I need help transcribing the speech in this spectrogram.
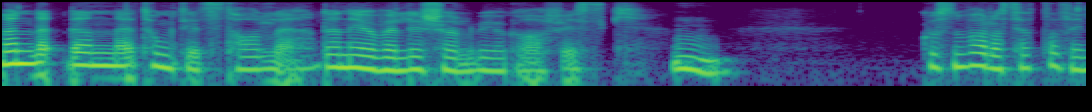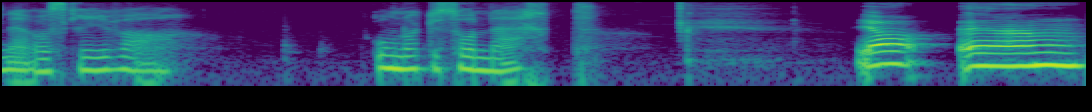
Men den tungtidstale, den er jo veldig sjølbiografisk. Mm. Hvordan var det å sette seg ned og skrive om noe så nært? Ja, um,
